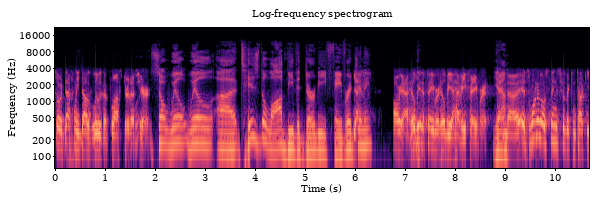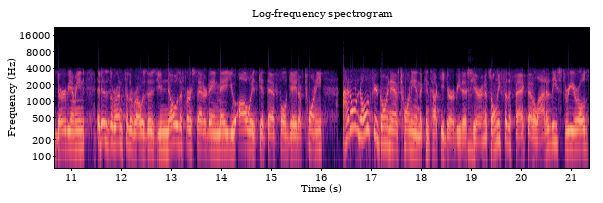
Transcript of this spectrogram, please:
So it definitely does lose its luster this year. So will will uh, Tiz the Law be the Derby favorite, Yes. Jimmy? Oh yeah, he'll be the favorite. He'll be a heavy favorite. Yeah. and uh, it's one of those things for the Kentucky Derby. I mean, it is the run for the roses. You know, the first Saturday in May, you always get that full gate of twenty. I don't know if you're going to have 20 in the Kentucky Derby this hmm. year, and it's only for the fact that a lot of these three year olds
